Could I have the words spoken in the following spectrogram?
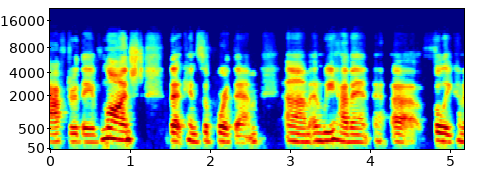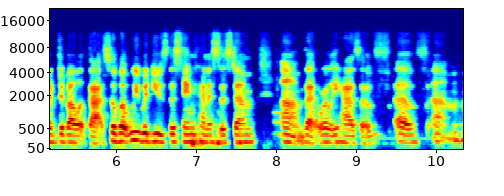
after they've launched that can support them. Um, and we haven't uh, fully kind of developed that. So but we would use the same kind of system um, that orly has of of um,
